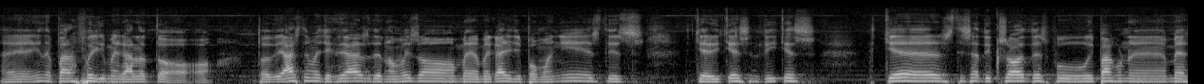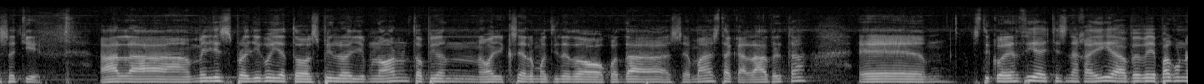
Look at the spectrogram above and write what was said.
Ε, είναι πάρα πολύ μεγάλο το, το διάστημα και χρειάζεται νομίζω με μεγάλη υπομονή στις καιρικές συνθήκες και στις αντικσότητες που υπάρχουν ε, μέσα εκεί. Αλλά μίλησε προλίγο για το σπήλο λιμνών, το οποίο όλοι ξέρουμε ότι είναι εδώ κοντά σε εμάς, στα Καλάβρητα. Ε, στην Κορινθία και στην Αχαΐα βέβαια υπάρχουν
